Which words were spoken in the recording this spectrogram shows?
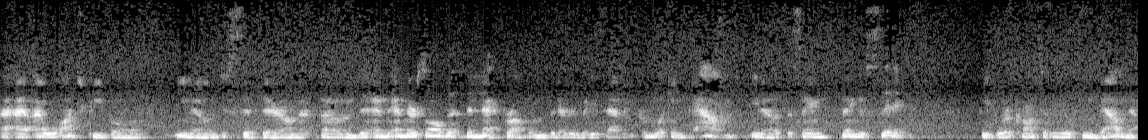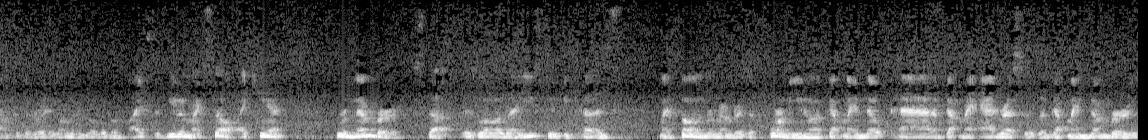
I, I I watch people, you know, just sit there on their phones, and and there's all the the neck problems that everybody's having from looking down. You know, it's the same thing as sitting people are constantly looking down now because they're always on their mobile devices. Even myself, I can't remember stuff as well as I used to because my phone remembers it for me. You know, I've got my notepad, I've got my addresses, I've got my numbers.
